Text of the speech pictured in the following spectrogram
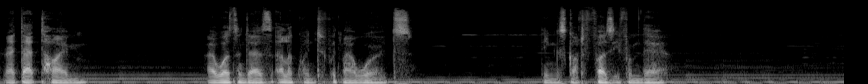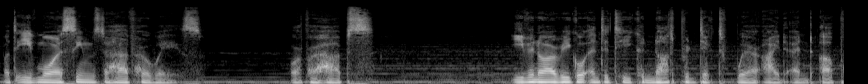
And at that time, I wasn't as eloquent with my words. Things got fuzzy from there. But Evemore seems to have her ways. Or perhaps, even our regal entity could not predict where I'd end up.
